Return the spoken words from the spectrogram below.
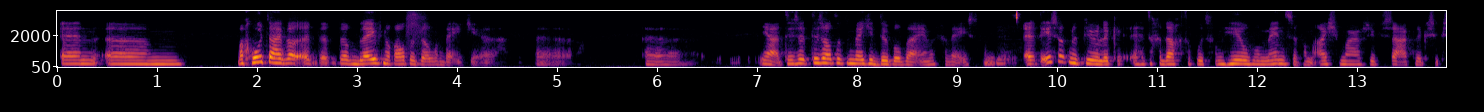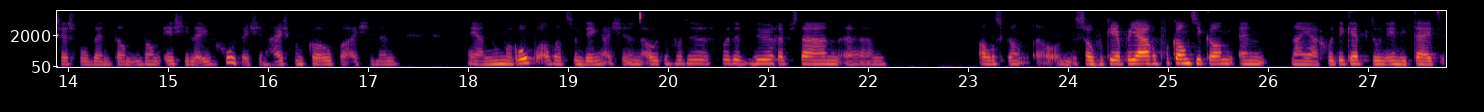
En, ehm, maar goed, hij, dat, dat bleef nog altijd wel een beetje uh, ja, het is, het is altijd een beetje dubbel bij hem geweest. Het is ook natuurlijk het gedachtegoed van heel veel mensen. Van als je maar zakelijk succesvol bent, dan, dan is je leven goed. Als je een huis kan kopen, als je een, ja, noem maar op, al dat soort dingen. Als je een auto voor de, voor de deur hebt staan, ehm, alles kan, zoveel keer per jaar op vakantie kan. En nou ja, goed, ik heb toen in die tijd,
